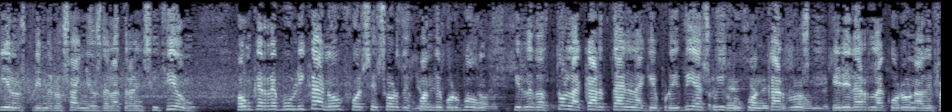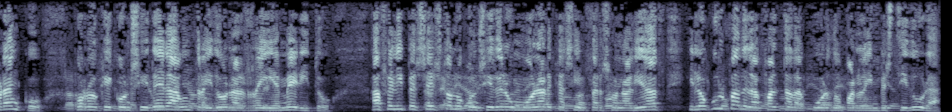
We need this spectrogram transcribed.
y en los primeros años de la transición. Aunque republicano, fue asesor de Juan de Borbón y redactó la carta en la que prohibía a su hijo Juan Carlos heredar la corona de Franco, por lo que considera un traidor al rey emérito. A Felipe VI lo considera un monarca sin personalidad y lo culpa de la falta de acuerdo para la investidura.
